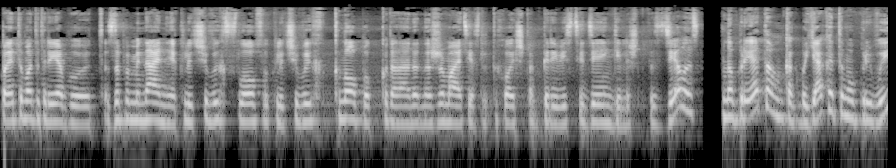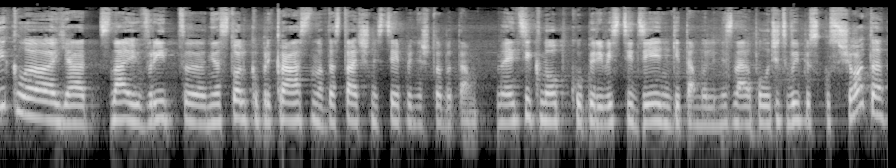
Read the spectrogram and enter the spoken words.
Поэтому это требует запоминания ключевых слов и ключевых кнопок, куда надо нажимать, если ты хочешь там, перевести деньги или что-то сделать. Но при этом как бы я к этому привыкла, я знаю иврит э, не настолько прекрасно в достаточной степени, чтобы там найти кнопку перевести деньги там или не знаю получить выписку с счета.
